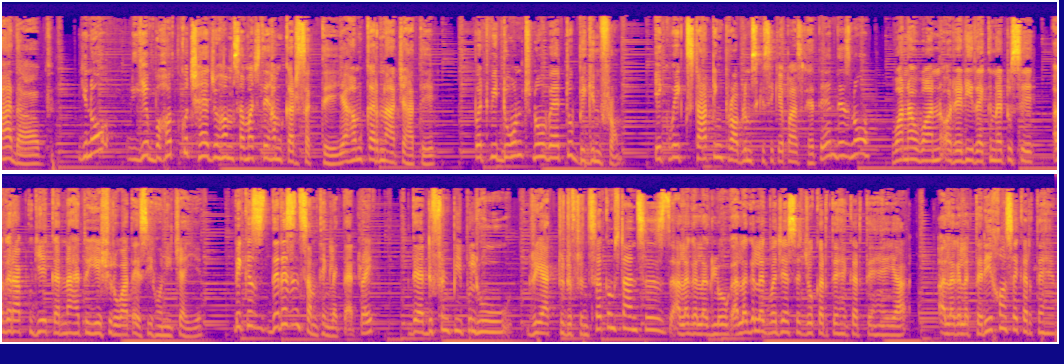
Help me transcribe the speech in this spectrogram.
आदाब। यू नो ये बहुत कुछ है जो हम समझते, हम कर सकते या हम करना चाहते but we don't know where to begin from एक, वो एक स्टार्टिंग प्रॉब्लम्स किसी के पास रहते हैं नो वन आ वन और रेडी रेकनर टू से अगर आपको ये करना है तो ये शुरुआत ऐसी होनी चाहिए. Because there is in something like that right they are different people who react to different circumstances अलग अलग लोग अलग अलग वजह से जो करते हैं करते हैं या अलग अलग तरीकों से करते हैं।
